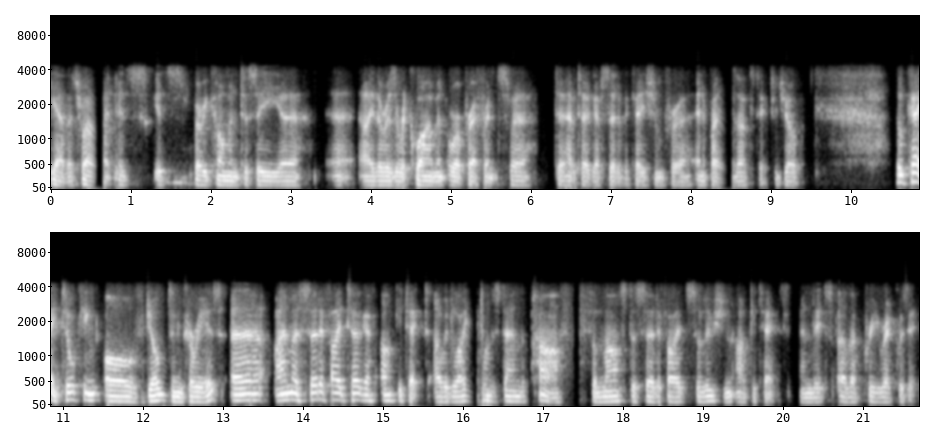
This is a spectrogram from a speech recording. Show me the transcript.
Yeah, that's right. It's it's very common to see uh, uh, either as a requirement or a preference for to have a TOGAF certification for an enterprise architecture job. Okay, talking of jobs and careers, uh, I'm a certified TOGAF architect. I would like to understand the path for Master Certified Solution Architect and its other prerequisites.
